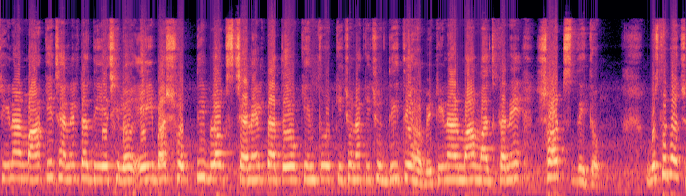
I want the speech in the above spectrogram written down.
টিনার মাকে চ্যানেলটা দিয়েছিল। এইবার শক্তি ব্লগস চ্যানেলটাতেও কিন্তু কিছু না কিছু দিতে হবে। টিনার মা মাঝখানে শর্টস দিত। বুঝতে পারছ?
